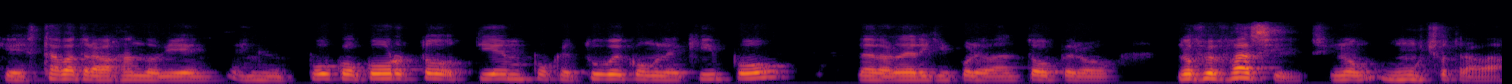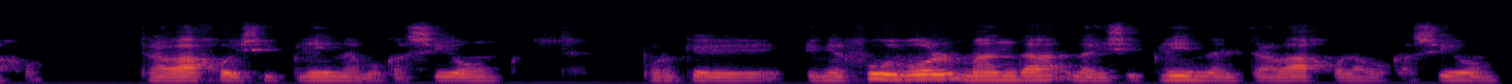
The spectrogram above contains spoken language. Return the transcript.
que estaba trabajando bien. En el poco corto tiempo que tuve con el equipo, la verdad el equipo levantó, pero no fue fácil, sino mucho trabajo. Trabajo, disciplina, vocación, porque en el fútbol manda la disciplina, el trabajo, la vocación.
